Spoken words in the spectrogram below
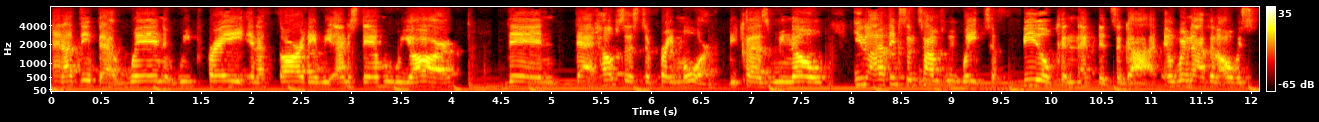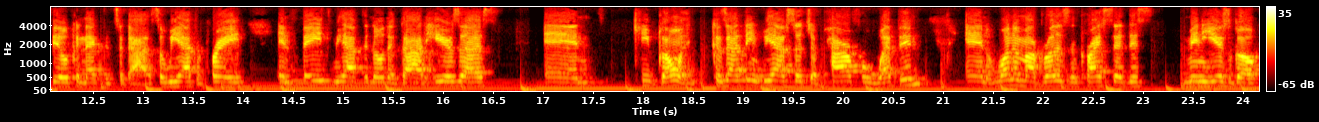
And I think that when we pray in authority, we understand who we are, then that helps us to pray more because we know, you know, I think sometimes we wait to feel connected to God and we're not going to always feel connected to God. So we have to pray in faith. We have to know that God hears us and keep going because I think we have such a powerful weapon. And one of my brothers in Christ said this many years ago,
